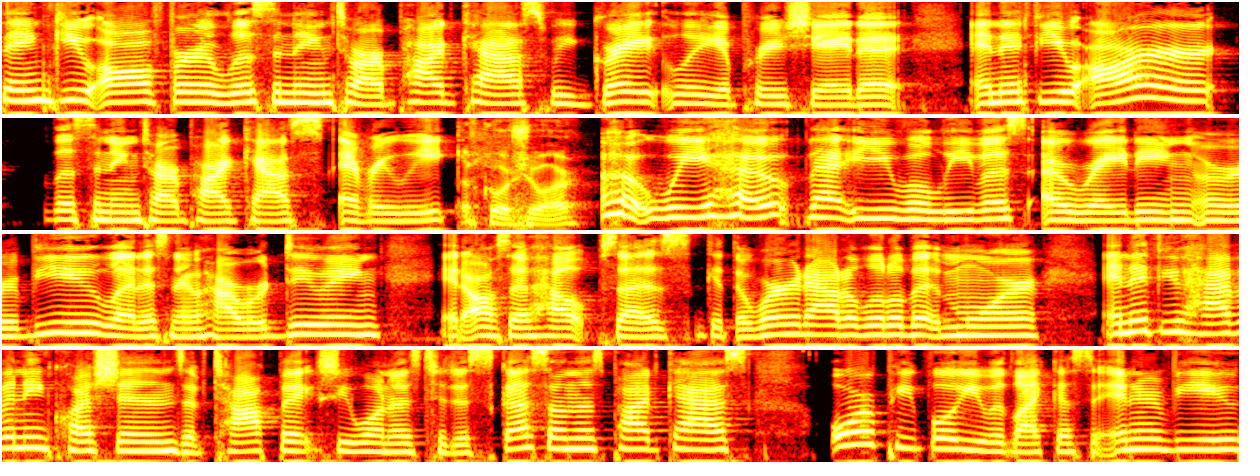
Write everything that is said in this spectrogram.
Thank you all for listening to our podcast. We greatly appreciate it. And if you are listening to our podcast every week, of course you are. We hope that you will leave us a rating or review. Let us know how we're doing. It also helps us get the word out a little bit more. And if you have any questions of topics you want us to discuss on this podcast or people you would like us to interview,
